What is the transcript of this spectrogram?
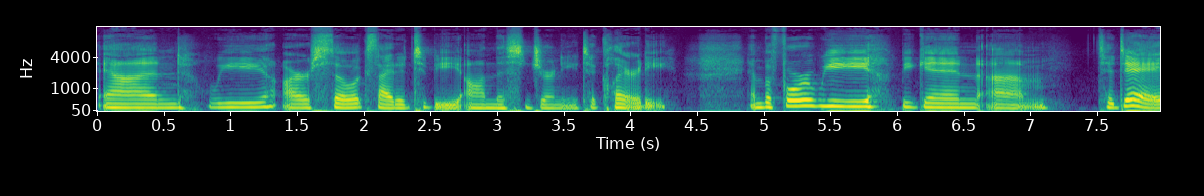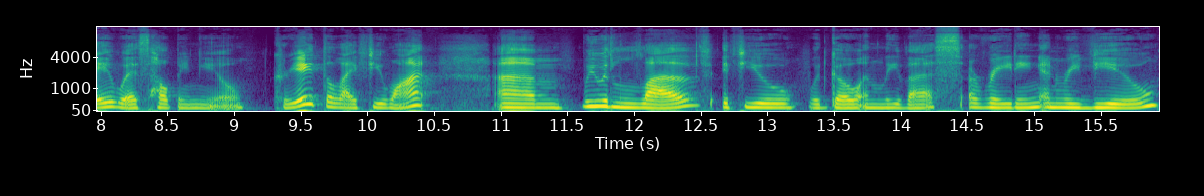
And we are so excited to be on this journey to clarity. And before we begin um, today with helping you create the life you want, um, we would love if you would go and leave us a rating and review.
